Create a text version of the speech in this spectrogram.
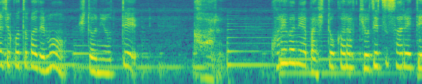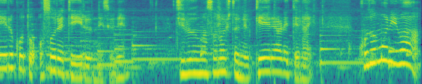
同じ言葉でも人によって変わる。これがねやっぱ人から拒絶されていることを恐れているんですよね。自分はその人に受け入れられてない。子供には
